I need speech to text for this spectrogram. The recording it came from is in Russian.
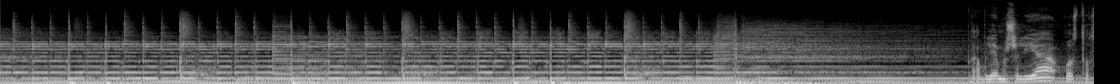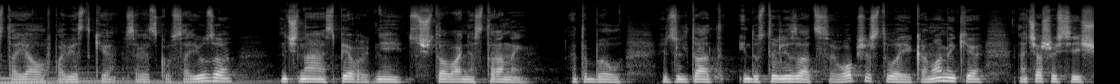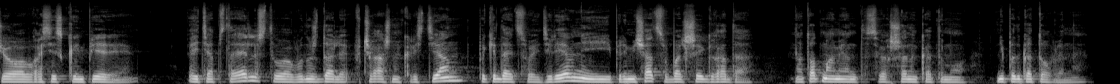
Проблема жилья остро стояла в повестке Советского Союза, начиная с первых дней существования страны. Это был результат индустриализации общества и экономики, начавшейся еще в Российской империи. Эти обстоятельства вынуждали вчерашних крестьян покидать свои деревни и перемещаться в большие города, на тот момент совершенно к этому неподготовленные.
